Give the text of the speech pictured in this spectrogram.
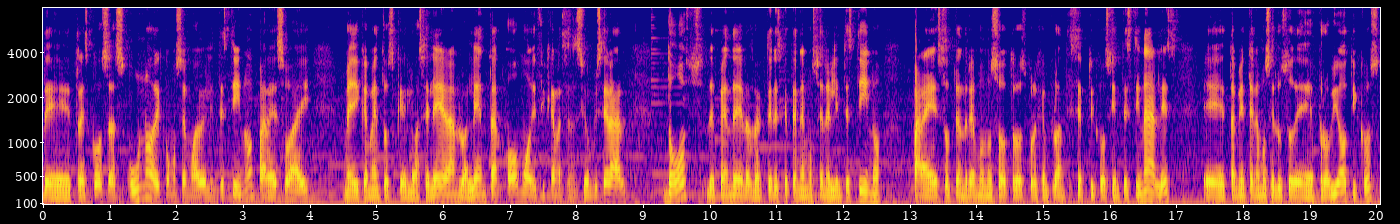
de tres cosas. Uno, de cómo se mueve el intestino. Para eso hay medicamentos que lo aceleran, lo alentan o modifican la sensación visceral. Dos, depende de las bacterias que tenemos en el intestino para eso tendremos nosotros, por ejemplo, antisépticos intestinales. Eh, también tenemos el uso de probióticos.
